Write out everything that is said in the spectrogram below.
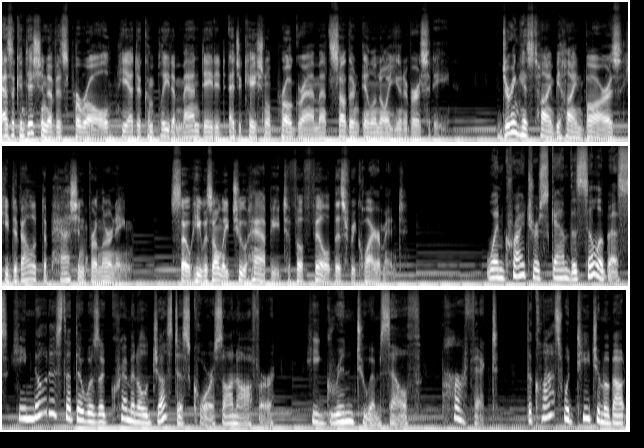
As a condition of his parole, he had to complete a mandated educational program at Southern Illinois University. During his time behind bars, he developed a passion for learning, so he was only too happy to fulfill this requirement. When Krajcir scanned the syllabus, he noticed that there was a criminal justice course on offer. He grinned to himself. Perfect. The class would teach him about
